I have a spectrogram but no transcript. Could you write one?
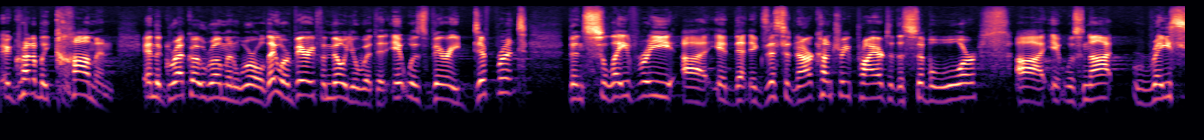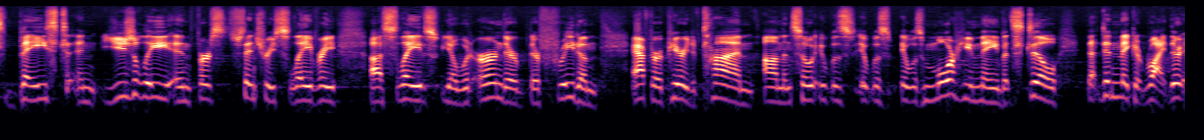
incredibly common in the greco-roman world they were very familiar with it it was very different than slavery uh, it, that existed in our country prior to the Civil War. Uh, it was not race based, and usually in first century slavery, uh, slaves you know, would earn their, their freedom after a period of time. Um, and so it was, it, was, it was more humane, but still, that didn't make it right. There,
